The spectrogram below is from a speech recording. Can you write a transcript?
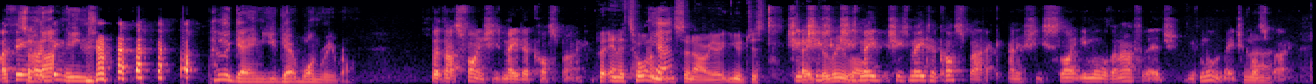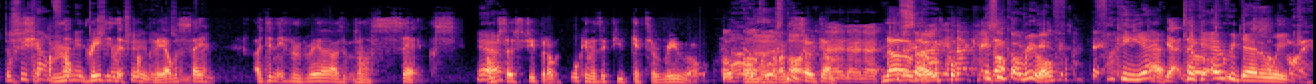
I think so I that think, means per game you get one reroll. but that's fine. She's made her cost back. but in a tournament Yeah. scenario, you just She, take she's, a reroll. she's made she's made her cost back, and if she's slightly more than average, you've more than made your cost Nah. back. Does she Shit, count I'm for not reading additional this properly. I was saying- I didn't even realize it was on a six. Yeah. I'm so stupid. I was talking as if you get a reroll. Oh, No, of of course course I'm not. so dumb. No, no, no. No, no, so of course- case, if you got a reroll, f- fucking yeah, Yeah, take no, it every day of the I'm week. sorry.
